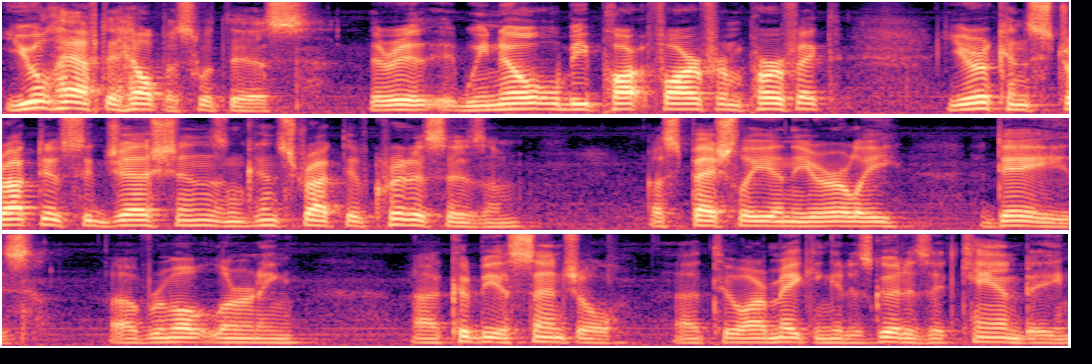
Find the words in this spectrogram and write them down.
You'll have to help us with this. There is, we know it will be par, far from perfect, your constructive suggestions and constructive criticism, especially in the early days of remote learning, uh, could be essential uh, to our making it as good as it can be.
